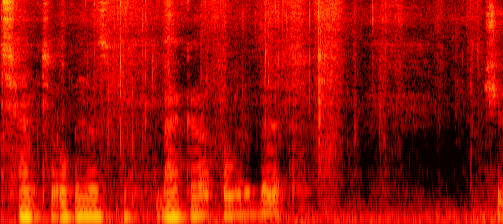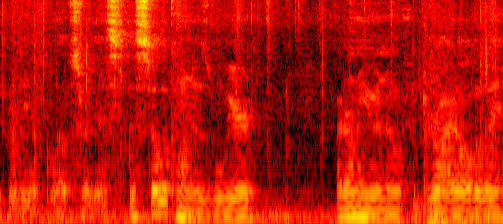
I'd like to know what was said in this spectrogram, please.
Attempt to open this back up a little bit. Should really have gloves for this. The silicone is weird. I don't even know if it dried all the way.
